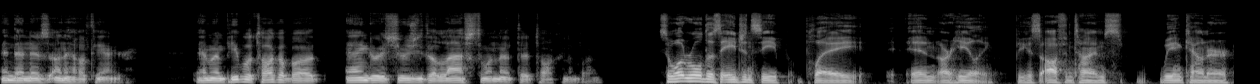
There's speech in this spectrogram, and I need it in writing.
and then there's unhealthy anger. And when people talk about anger, it's usually the last one that they're talking about. So, what role does agency play in our healing? Because oftentimes we encounter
